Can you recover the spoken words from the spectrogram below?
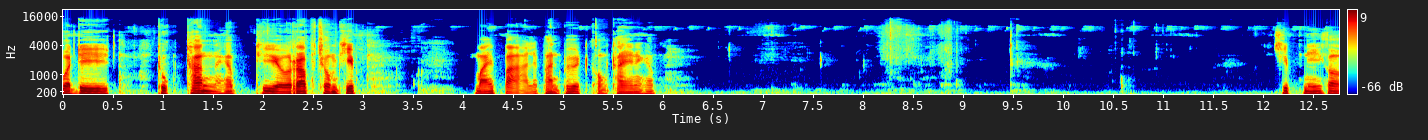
วัสดีทุกท่านนะครับ ที่รับชมคลิปไม้ป่าและพันธุ์พืชของไทยนะครับ คลิปนี้ก็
